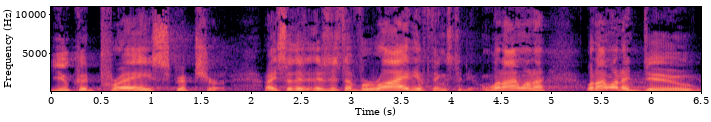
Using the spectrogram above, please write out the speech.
You could pray scripture, right? So there's, there's just a variety of things to do. And what I want to, what I want to do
